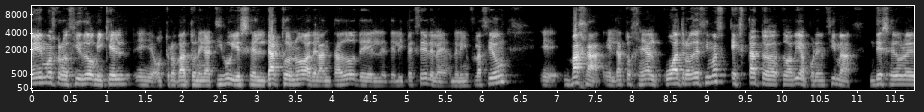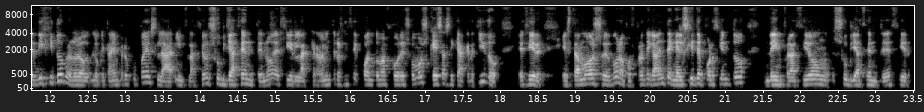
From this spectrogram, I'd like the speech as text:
hoy hemos conocido, Miquel, eh, otro dato negativo y es el dato ¿no? adelantado del, IPC, de la, inflación. Eh, baja el dato general cuatro décimas, está to todavía por encima de ese doble dígito, pero lo, lo, que también preocupa es la inflación subyacente, ¿no? Es decir, la que realmente nos dice cuánto más pobres somos, que esa sí que ha crecido. Es decir, estamos, eh, bueno, pues prácticamente en el 7% de inflación subyacente. Es decir,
